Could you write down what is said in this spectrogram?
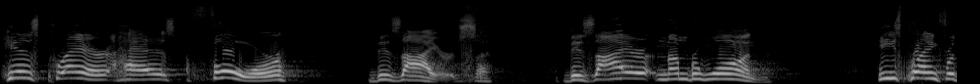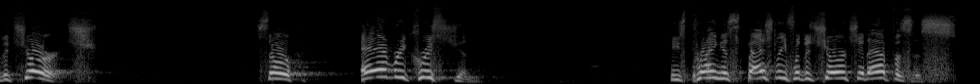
His prayer has four desires. Desire number one, he's praying for the church. So, every Christian, he's praying especially for the church at Ephesus.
